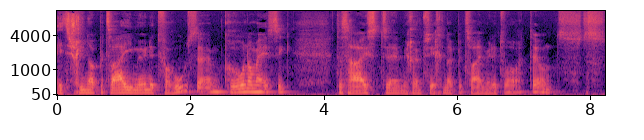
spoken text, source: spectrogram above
Jetzt ist China etwa zwei Monate voraus, ähm, Corona-mäßig. Das heisst, äh, wir können sicher noch etwa zwei Monate warten. Und das,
